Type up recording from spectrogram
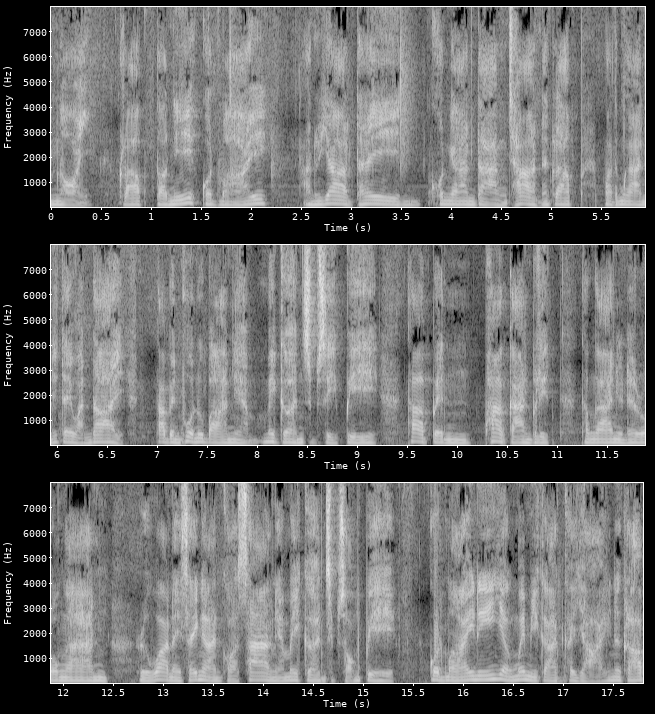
ำหน่อย ครับ ตอนนี้กฎหมาย อนุญาตให้คนงานต่างชาตินะครับ มาทำงานที่ไต้หวันได้ ถ้าเป็นผู้อนุบาลเนี่ยไม่เกิน 14 ปี ถ้าเป็นภาคการผลิตทำงานอยู่ในโรงงาน หรือว่าในไซต์งานก่อสร้างเนี่ยไม่เกิน 12 ปี กฎหมายนี้ยังไม่มีการขยายนะครับ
